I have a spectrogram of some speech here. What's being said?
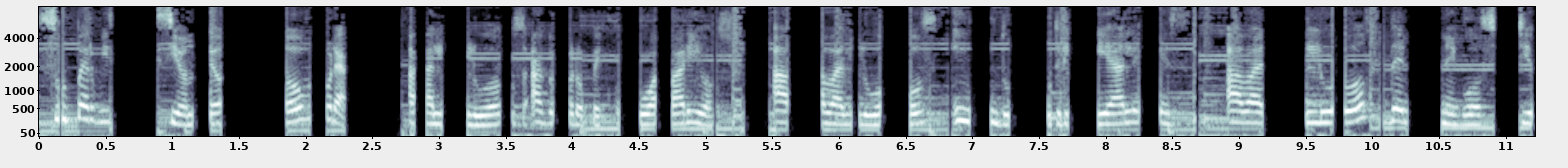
supervisión de obra, avalúos agropecuarios, avalúos industriales, avalúos de negocios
